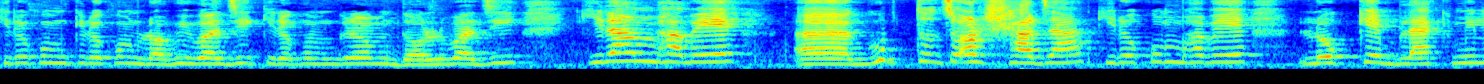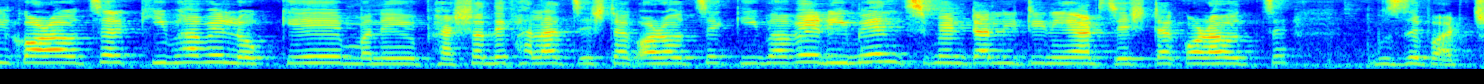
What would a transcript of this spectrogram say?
কীরকম কীরকম লবিবাজি, কীরকম কীরকম দলবাজি, কীরমভাবে গুপ্তচর সাজা, কীরকমভাবে লোককে ব্ল্যাকমেল করা হচ্ছে, আর কীভাবে লোককে মানে ফ্যাসাদে ফেলার চেষ্টা করা হচ্ছে, কীভাবে রিভেঞ্জ মেন্টালিটি নেওয়ার চেষ্টা করা হচ্ছে, বুঝতে পারছ?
